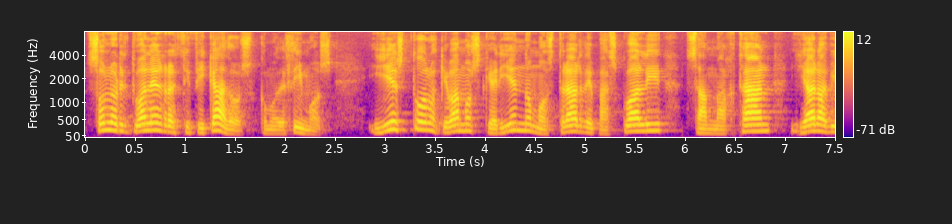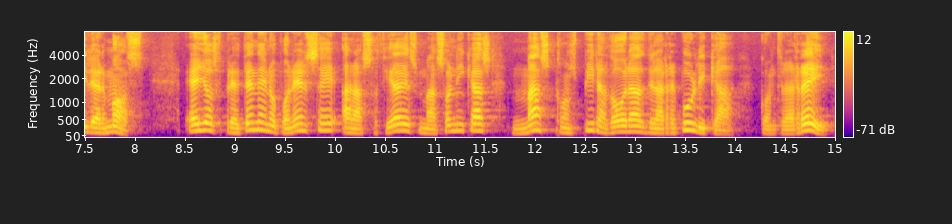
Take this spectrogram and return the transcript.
son los rituales rectificados, como decimos, y es lo que vamos queriendo mostrar de Pasquali, San Martín y ahora Villermoz. Ellos pretenden oponerse a las sociedades masónicas más conspiradoras de la República, contra el rey,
